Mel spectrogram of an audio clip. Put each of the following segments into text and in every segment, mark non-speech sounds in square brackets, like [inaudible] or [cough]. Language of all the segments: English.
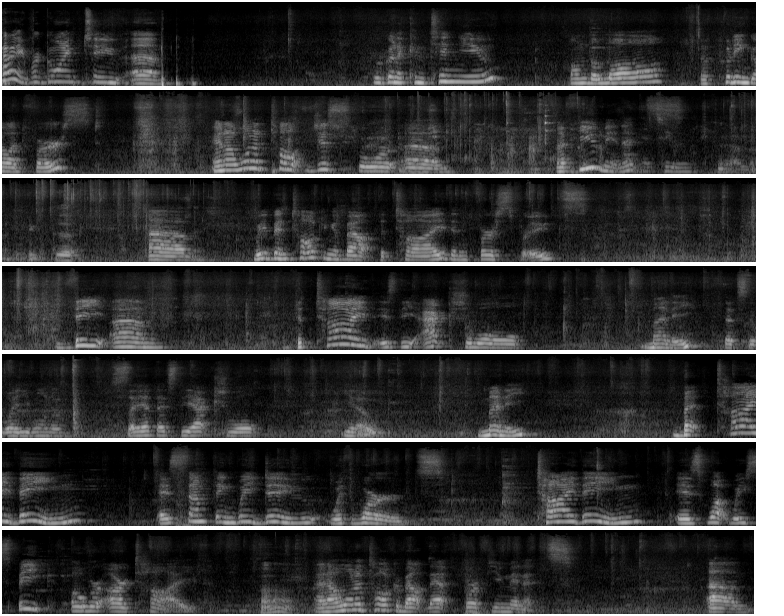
Okay, we're going to, um, we're going to continue on the law of putting God first. And I want to talk just for um, a few minutes. Um, we've been talking about the tithe and first fruits. The um, the tithe is the actual money. That's the way you want to say it. That's the actual, you know, money. But tithing is something we do with words. Tithing is what we speak over our tithe. Oh. And I want to talk about that for a few minutes. Um,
